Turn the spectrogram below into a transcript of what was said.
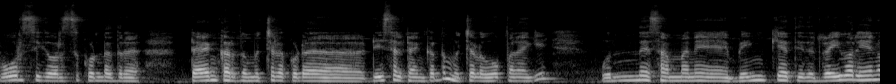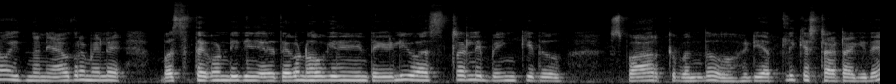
ಪೋರ್ಸಿಗೆ ಒರೆಸಿಕೊಂಡು ಟ್ಯಾಂಕರ್ದು ಮುಚ್ಚಳ ಕೂಡ, ಡೀಸೆಲ್ ಟ್ಯಾಂಕರ್ದು ಮುಚ್ಚಳ ಓಪನ್ ಆಗಿ ಒಂದೇ ಸಮ್ಮನೆ ಬೆಂಕಿ ಹತ್ತಿದೆ. ಡ್ರೈವರ್ ಏನೋ ಇದು ನಾನು ಯಾವುದ್ರ ಮೇಲೆ ಬಸ್ ತಗೊಂಡಿದ್ದೀನಿ ತಗೊಂಡು ಹೋಗಿದ್ದೀನಿ ಅಂತ ಇಳಿಯುವ ಅಷ್ಟರಲ್ಲಿ ಬೆಂಕಿದು ಸ್ಪಾರ್ಕ್ ಬಂದು ಇಡೀ ಹತ್ತಲಿಕ್ಕೆ ಸ್ಟಾರ್ಟ್ ಆಗಿದೆ.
